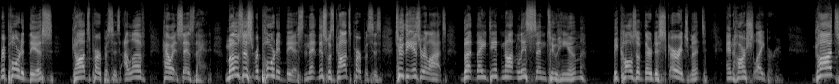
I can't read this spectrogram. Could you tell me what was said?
reported this, God's purposes. I love how it says that. Moses reported this, and that this was God's purposes to the Israelites, but they did not listen to him because of their discouragement and harsh labor. God's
